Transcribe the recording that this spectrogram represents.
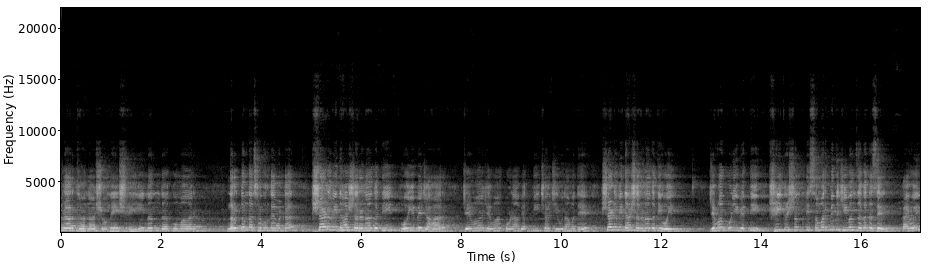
प्रार्थना शुने श्री नंद कुमार नरोत्तमदास ठाकूर काय म्हणतात? षडविधा शरणागती होई बेजहार जेव्हा जेव्हा कोणा व्यक्तीच्या जीवनामध्ये षडविधा शरणागती होईल जेव्हा कोणी व्यक्ती श्रीकृष्णांप्रती समर्पित जीवन जगत असेल काय होईल?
